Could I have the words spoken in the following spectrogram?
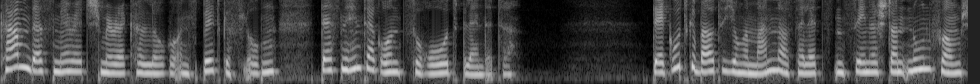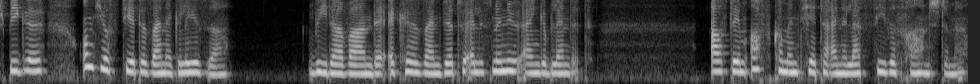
kam das Marriage Miracle Logo ins Bild geflogen, dessen Hintergrund zu rot blendete. Der gut gebaute junge Mann aus der letzten Szene stand nun vorm Spiegel und justierte seine Gläser. Wieder war in der Ecke sein virtuelles Menü eingeblendet. Aus dem Off kommentierte eine lassive Frauenstimme.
